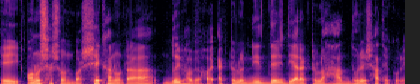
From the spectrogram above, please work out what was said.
এই অনুশাসন বা শেখানোটা দুইভাবে হয়। একটা হলো নির্দেশ দিয়ে আর একটা হলো হাত ধরে সাথে করে।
